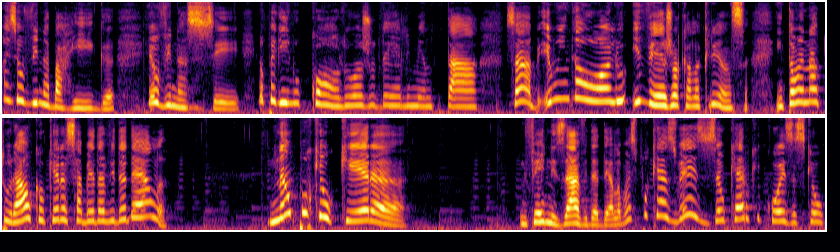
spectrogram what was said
mas eu vi na barriga, eu vi nascer, eu peguei no colo, eu ajudei a alimentar, sabe? Eu ainda olho e vejo aquela criança. Então é natural que eu queira saber da vida dela. Não porque eu queira infernizar a vida dela, mas porque às vezes eu quero que coisas que eu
